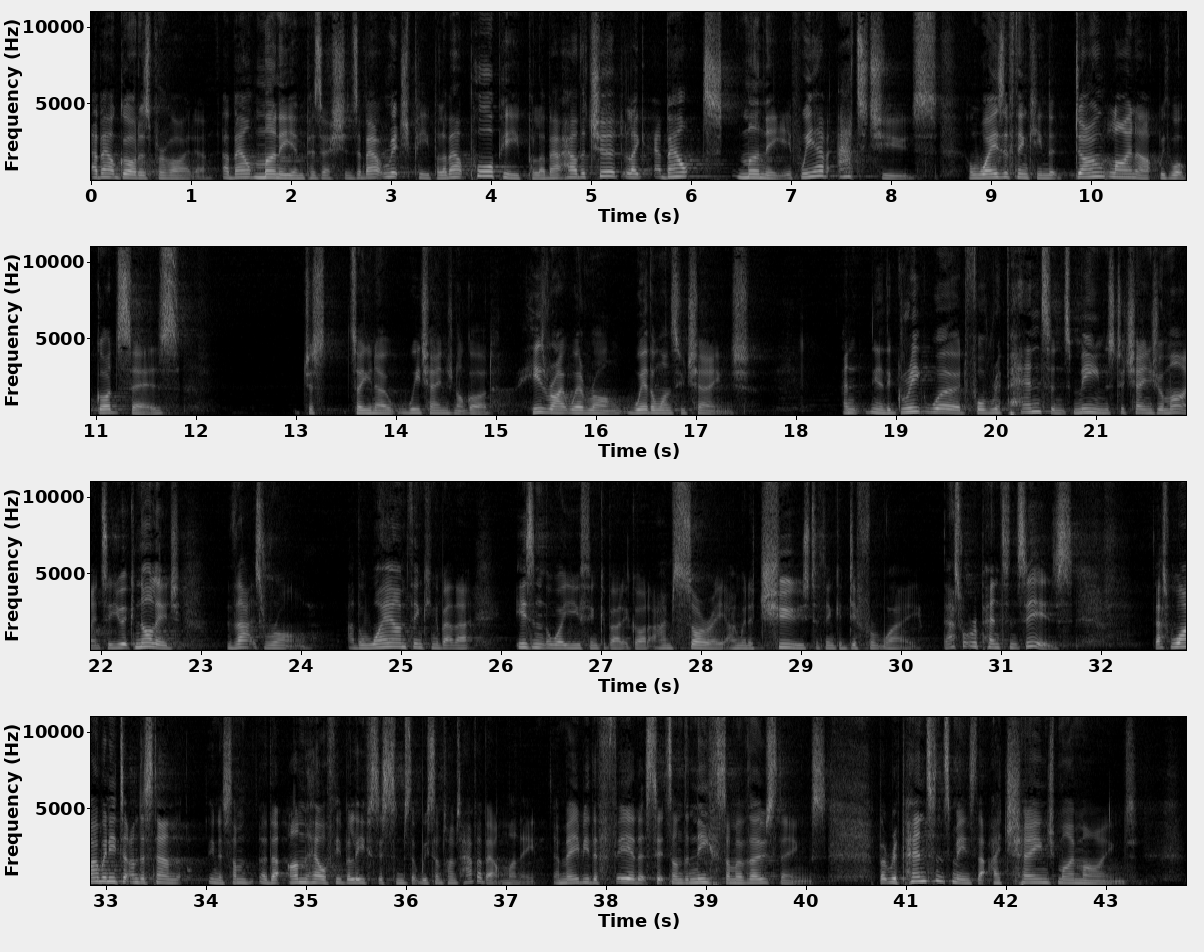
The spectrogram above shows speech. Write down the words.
about God as provider, about money and possessions, about rich people, about poor people, about how the church, like about money, if we have attitudes and ways of thinking that don't line up with what God says, just so you know, we change, not God. He's right, we're wrong. We're the ones who change. And you know, the Greek word for repentance means to change your mind. So you acknowledge that's wrong. And the way I'm thinking about that isn't the way you think about it, God. I'm sorry. I'm going to choose to think a different way. That's what repentance is. That's why we need to understand you know, some of the unhealthy belief systems that we sometimes have about money, and maybe the fear that sits underneath some of those things. But repentance means that I change my mind.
